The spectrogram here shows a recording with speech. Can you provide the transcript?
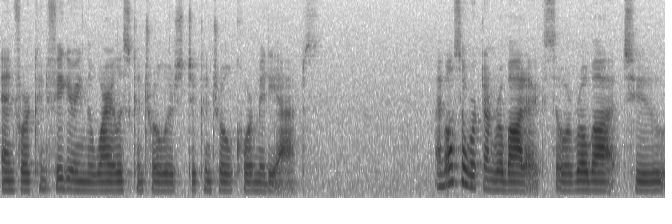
and for configuring the wireless controllers to control core MIDI apps. I've also worked on robotics, so a robot to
